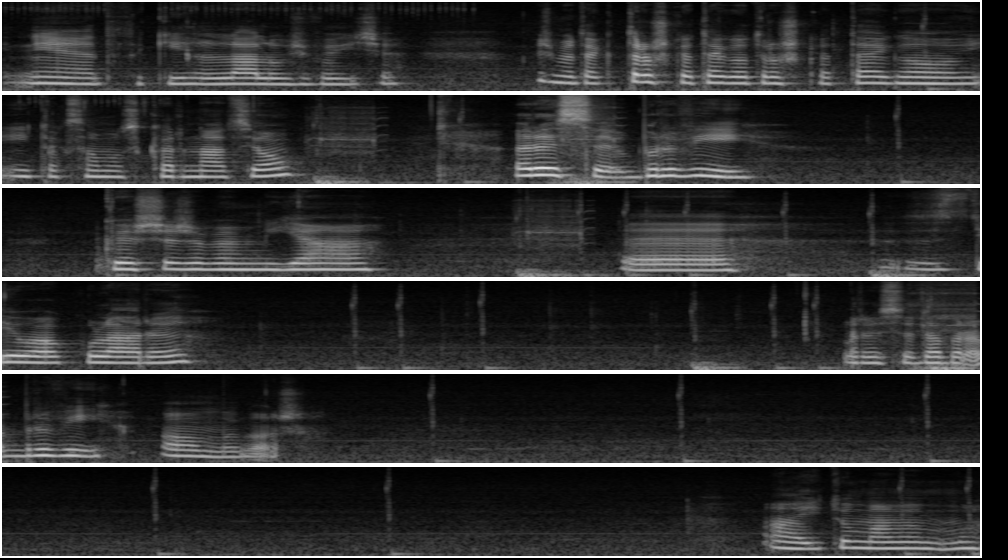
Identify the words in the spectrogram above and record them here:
Nie, to taki laluś wyjdzie. Weźmy tak troszkę tego, troszkę tego i tak samo z karnacją. Rysy, brwi. Tylko jeszcze, żebym ja e, zdjęła okulary. Rysy, dobra, brwi. O mój Boże. A i tu mamy.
